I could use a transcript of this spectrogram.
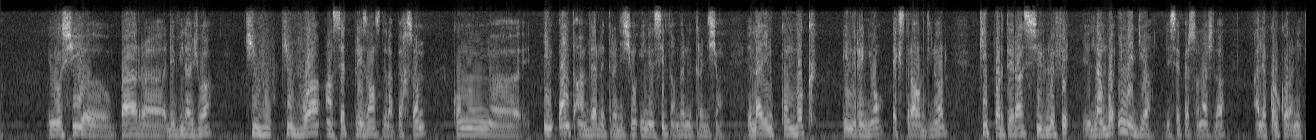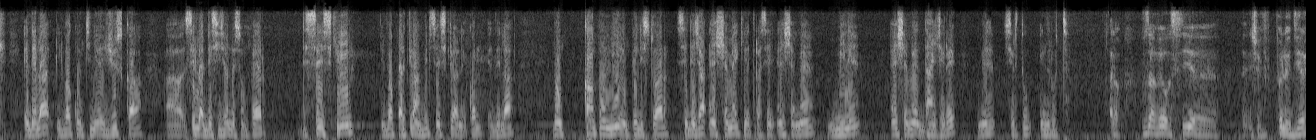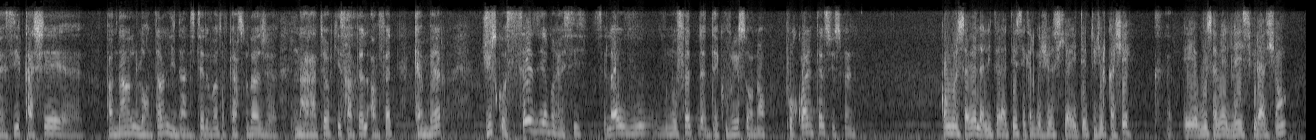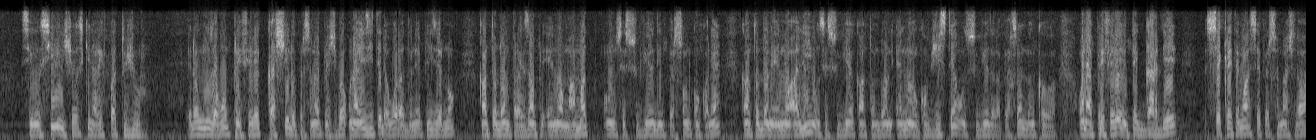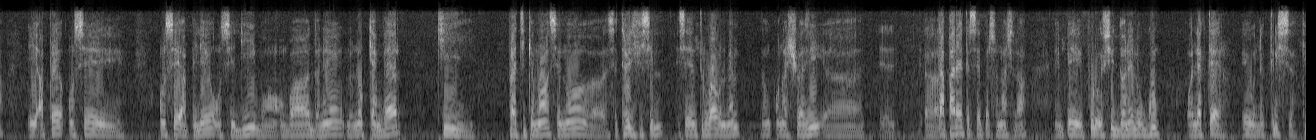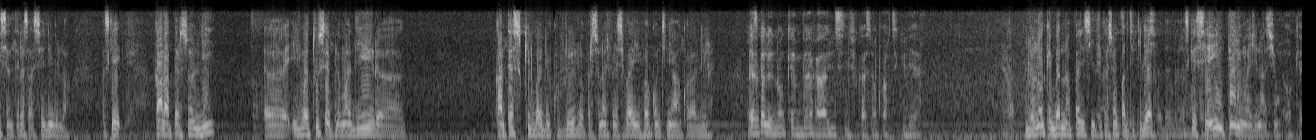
et aussi euh, par euh, des villageois qui, qui voient en cette présence de la personne comme euh, une honte envers les traditions, une insulte envers les traditions. Et là, il convoque une réunion extraordinaire qui portera sur le fait, l'envoi immédiat de ces personnages-là à l'école coranique. Et de là, il va continuer jusqu'à, sur la décision de son père, de s'inscrire. Il va partir en ville, s'inscrire à l'école. Et de là, donc, quand on lit un peu l'histoire, c'est déjà un chemin qui est tracé, un chemin miné, un chemin dangereux, mais surtout une route. Alors, vous avez aussi, euh, je peux le dire ainsi, caché euh, pendant longtemps l'identité de votre personnage euh, narrateur qui s'appelle en fait Kember jusqu'au 16e récit. C'est là où vous, vous nous faites découvrir son nom. Pourquoi un tel suspense? Comme vous le savez, la littérature, c'est quelque chose qui a été toujours caché. Et vous savez, l'inspiration, c'est aussi une chose qui n'arrive pas toujours. Et donc nous avons préféré cacher le personnage principal. On a hésité d'abord à donner plusieurs noms. Quand on donne par exemple un nom Mohamed, on se souvient d'une personne qu'on connaît. Quand on donne un nom Ali, on se souvient. Quand on donne un nom comme Justin, on se souvient de la personne. Donc euh, on a préféré un peu garder secrètement ces personnages-là. Et après, on s'est on s'est appelé, on s'est dit, on va donner le nom Kember, qui pratiquement, ce euh, c'est très difficile, c'est introuvable même. Donc on a choisi euh, euh, d'apparaître ces personnages-là, un peu pour aussi donner le goût aux lecteurs et aux lectrices qui s'intéressent à ces livres-là. Parce que quand la personne lit, il va tout simplement dire quand est-ce qu'il va découvrir le personnage principal, il va continuer encore à lire. Mais est-ce que le nom Kember a une signification particulière? Le nom Kember n'a pas une signification particulière parce que c'est une pure imagination. Ok.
